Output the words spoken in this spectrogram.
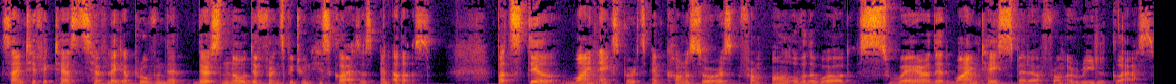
Scientific tests have later proven that there's no difference between his glasses and others. But still, wine experts and connoisseurs from all over the world swear that wine tastes better from a Riedel glass.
